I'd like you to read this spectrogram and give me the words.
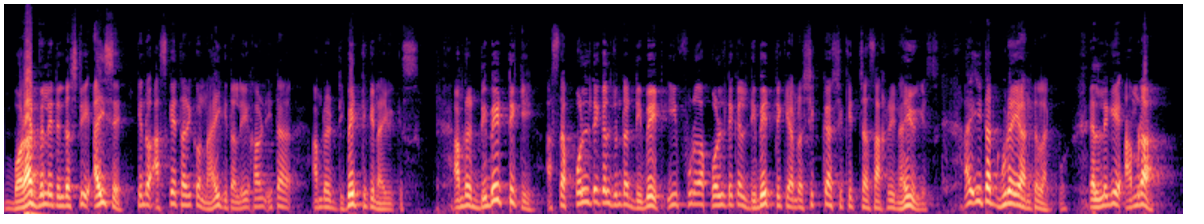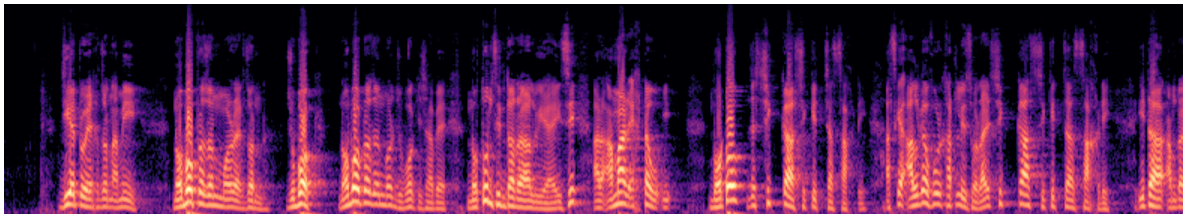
বরাক ভ্যালিত ইন্ডাস্ট্রি আইছে, কিন্তু আজকে তারিখও নাই কিটা লাগে কারণ এটা আমরা ডিবেট থেকে নাই গেছে আমরা ডিবেট থেকে, আজকে পলিটিক্যাল যোনটা ডিবেট ই পুরো পলিটিক্যাল ডিবেট থেকে আমরা শিক্ষা চিকিৎসা চাকরি নাই হয়ে গেছে আর এটা ঘুরাই আনতে লাগবো। এর আমরা, যিহেতু একজন আমি নৱপ্ৰজন্মৰ এজন যুৱক, নৱপ্ৰজন্মৰ যুৱক হিচাপে নতুন চিন্তাধাৰা লৈ আহিছে। আৰু আমাৰ একটা মতো যে শিক্ষা চিকিৎসা চাকরি। আজকে আলগাপুর খাটলি চড়াই শিক্ষা চিকিৎসা চাকরি এটা আমরা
